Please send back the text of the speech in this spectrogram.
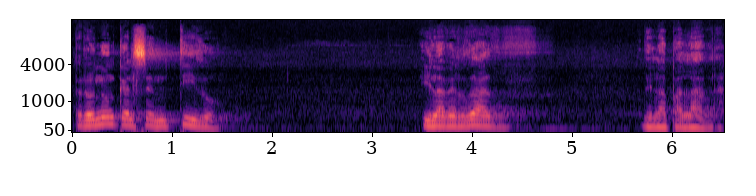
pero nunca el sentido y la verdad de la palabra.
